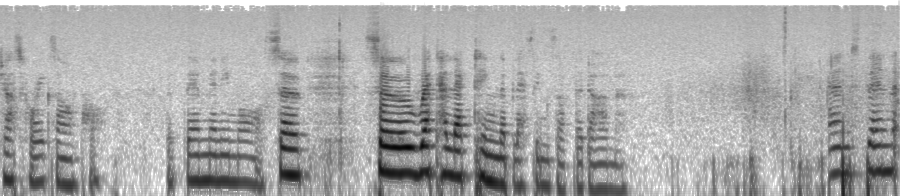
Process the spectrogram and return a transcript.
Just for example, but there are many more. So, so recollecting the blessings of the Dharma. And then,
